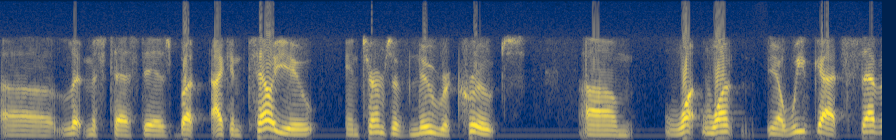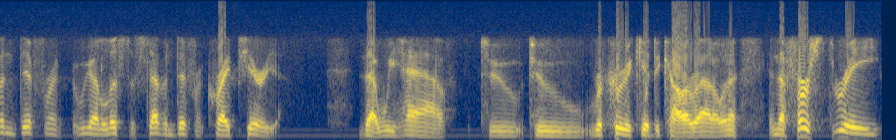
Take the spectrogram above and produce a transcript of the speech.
uh, litmus test is, but I can tell you in terms of new recruits, um, what one you know we've got seven different we got a list of seven different criteria that we have to to recruit a kid to Colorado, and, and the first three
